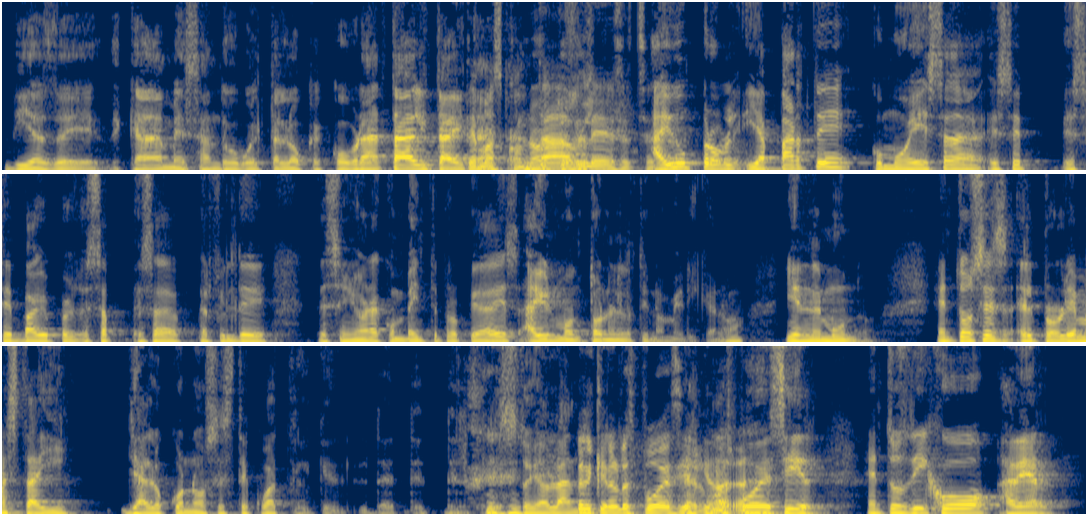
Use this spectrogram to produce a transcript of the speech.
días de, cada mes ando vuelta loca cobra tal y tal y Temas contables, etc. Hay un problema. Y aparte, como esa, ese, ese, esa, perfil de, señora con 20 propiedades, hay un montón en Latinoamérica, ¿no? Y en el mundo. Entonces, el problema está ahí. Ya lo conoce este cuate del que, estoy hablando. el que no les puedo decir. El que no les puedo decir. Entonces dijo, a ver,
